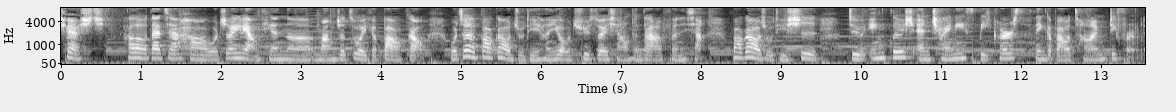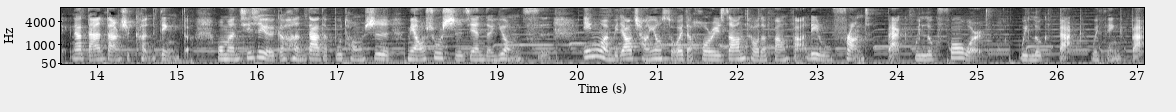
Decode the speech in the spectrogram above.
Chest，Hello，大家好。我这一两天呢，忙着做一个报告。我这个报告主题很有趣，所以想要跟大家分享。报告的主题是 Do English and Chinese speakers think about time differently？那答案当然是肯定的。我们其实有一个很大的不同是描述时间的用词。英文比较常用所谓的 horizontal 的方法，例如 front、back。We look forward。We look back, we think back。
